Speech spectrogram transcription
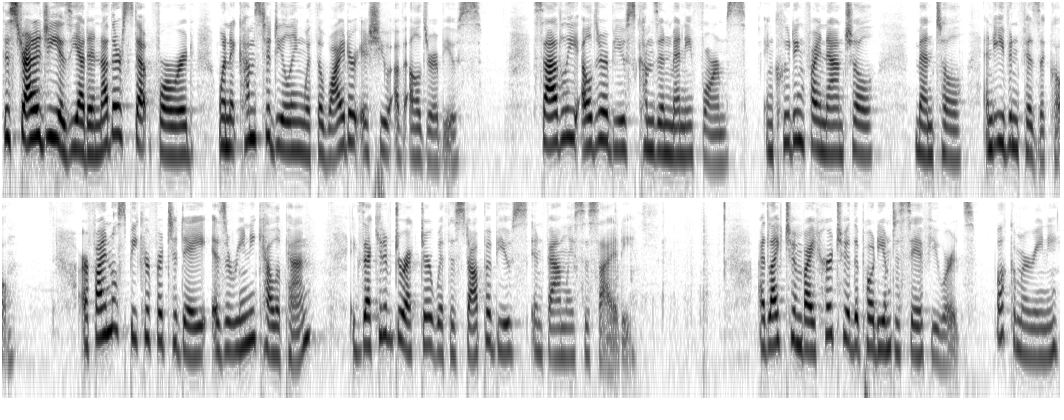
This strategy is yet another step forward when it comes to dealing with the wider issue of elder abuse. Sadly, elder abuse comes in many forms, including financial, mental, and even physical. Our final speaker for today is Irini Kalapan, Executive Director with the Stop Abuse in Family Society. I'd like to invite her to the podium to say a few words. Welcome, Irini.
